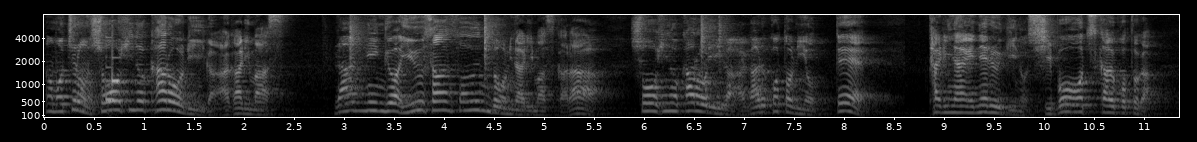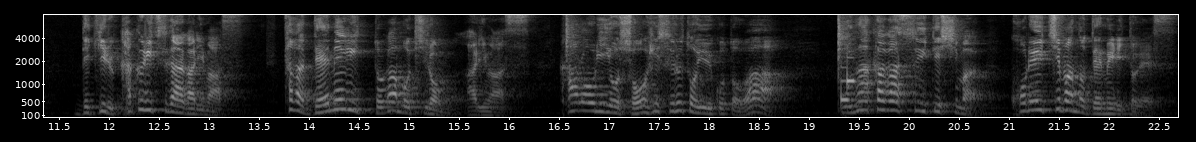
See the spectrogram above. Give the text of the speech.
まあ、もちろん消費のカロリーが上がります。ランニングは有酸素運動になりますから、消費のカロリーが上がることによって足りないエネルギーの脂肪を使うことができる確率が上がります。ただデメリットがもちろんあります。カロリーを消費するということは、お腹が空いてしまう。これ一番のデメリットです。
